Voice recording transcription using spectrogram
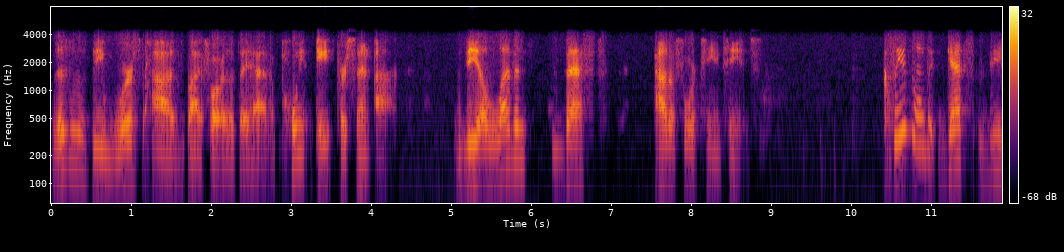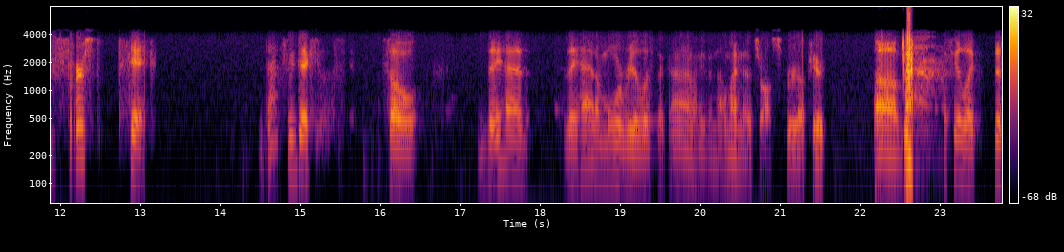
This is the worst odds by far that they had, a 0.8% odd. The 11th best out of 14 teams. Cleveland gets the first pick. That's ridiculous. So they had they had a more realistic. I don't even know. My notes are all screwed up here. Um, I feel like this.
